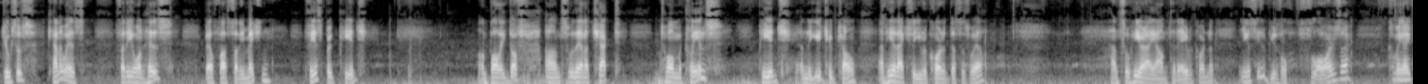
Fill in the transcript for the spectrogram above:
Joseph's Kenaway's video on his Belfast City Mission Facebook page on Ballyduff and so then I checked Tom McLean's page in the YouTube channel and he had actually recorded this as well. And so here I am today recording it. And you can see the beautiful flowers there coming out.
